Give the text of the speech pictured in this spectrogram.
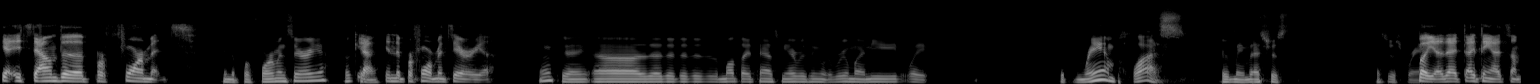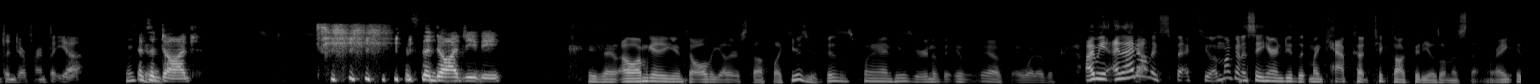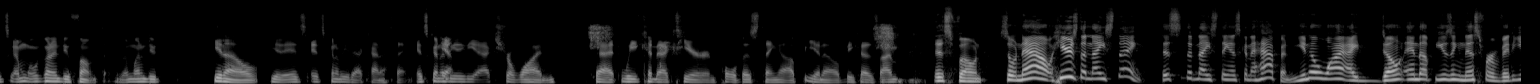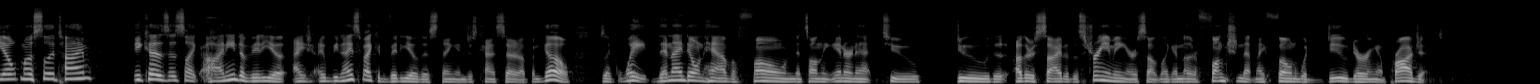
Yeah, it's down the performance. in the performance area. Okay. Yeah, in the performance area. Okay. Uh, the, the, the, the, the multitasking, everything with room I need. Wait. With RAM plus, or maybe that's just that's just RAM. But yeah, that I think that's something different. But yeah, okay. It's a Dodge. It's the Dodge E EV. He's like, oh, I'm getting into all the other stuff. Like, here's your business plan. Here's your innovation. Yeah, okay, whatever. I mean, and I don't expect to. I'm not going to sit here and do the, my CapCut TikTok videos on this thing, right? It's I'm, we're going to do phone things. I'm going to do, you know, it's it's going to be that kind of thing. It's going to Yeah. be the extra one that we connect here and pull this thing up, you know, because I'm this phone. So now here's the nice thing. This is the nice thing that's going to happen. You know why I don't end up using this for video most of the time? Because it's like, oh, I need a video. I, it'd be nice if I could video this thing and just kind of set it up and go. I was like, wait, then I don't have a phone that's on the internet to do the other side of the streaming or something like another function that my phone would do during a project.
